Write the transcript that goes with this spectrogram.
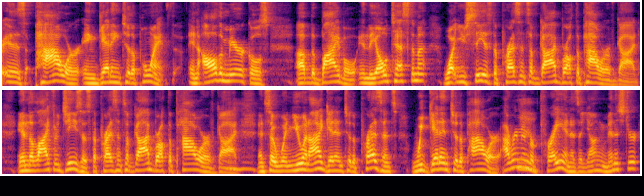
is power in getting to the point. In all the miracles of the Bible in the Old Testament, what you see is the presence of God brought the power of God. In the life of Jesus, the presence of God brought the power of God. Mm-hmm. And so when you and I get into the presence, we get into the power. I remember yeah. praying as a young minister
